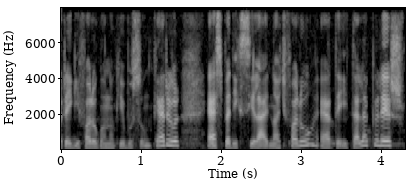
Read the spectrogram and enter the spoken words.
régi falugonoki buszunk kerül, ez pedig Szilágy nagyfalu, erdélyi település.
